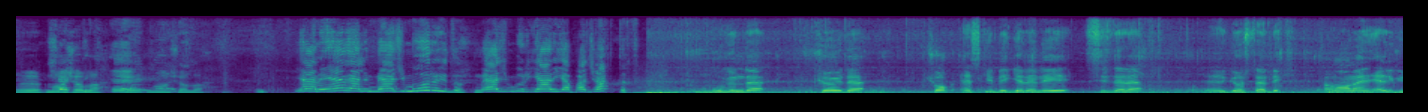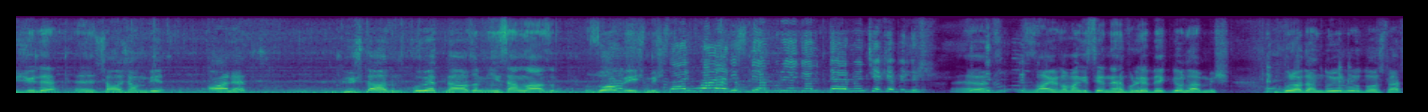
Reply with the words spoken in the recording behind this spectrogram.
Evet maşallah. Evet. Maşallah. Yani evveli mecburuyduk. Mecbur yani yapacaktık. Bugün de köyde çok eski bir geleneği sizlere e, gösterdik. Tamamen el gücüyle e, çalışan bir alet. Güç lazım, kuvvet lazım, insan lazım. Zor bir işmiş. Zayıflamak isteyen buraya gelip değirmen çekebilir. Evet, zayıflamak isteyenler buraya bekliyorlarmış. Buradan duyurulur dostlar.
